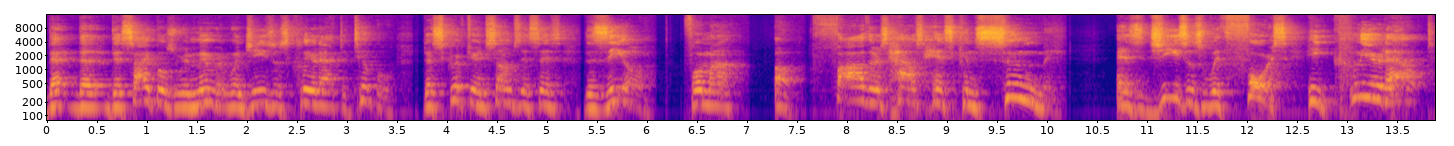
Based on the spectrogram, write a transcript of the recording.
That the disciples remembered when Jesus cleared out the temple. The scripture in Psalms that says, The zeal for my uh, Father's house has consumed me as Jesus with force, he cleared out.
